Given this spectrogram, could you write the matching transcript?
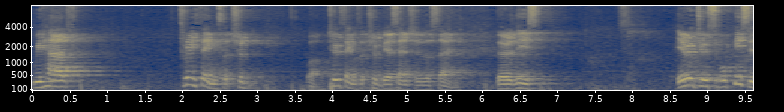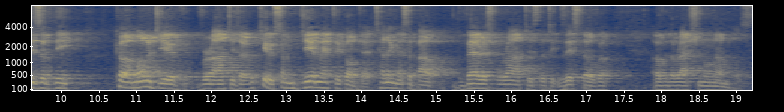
we have three things that should, well, two things that should be essentially the same. There are these irreducible pieces of the cohomology of varieties over Q, some geometric object telling us about the various varieties that exist over, over the rational numbers.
